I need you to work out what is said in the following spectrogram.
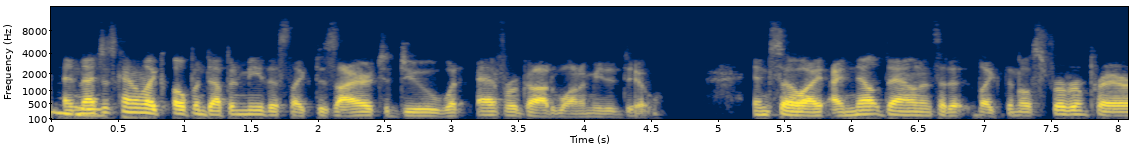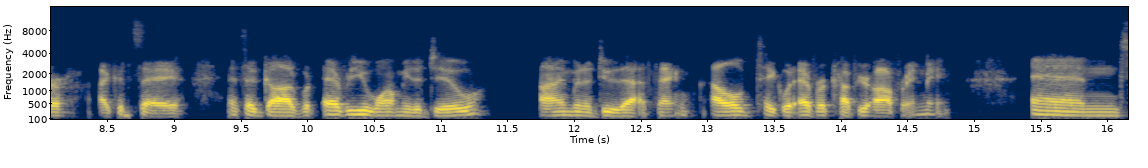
Mm-hmm. And that mm-hmm. just kind of like opened up in me this like desire to do whatever God wanted me to do and so I, I, knelt down and said it like the most fervent prayer I could say and said, God, whatever you want me to do, I'm going to do that thing. I'll take whatever cup you're offering me. And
